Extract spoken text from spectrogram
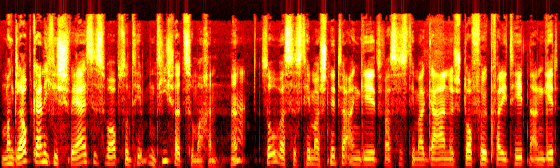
Und man glaubt gar nicht, wie schwer es ist, überhaupt so ein T-Shirt zu machen. Ne? Ja. So, was das Thema Schnitte angeht, was das Thema Garne, Stoffe, Qualitäten angeht.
